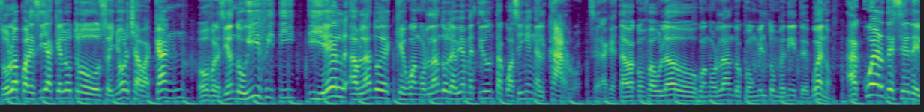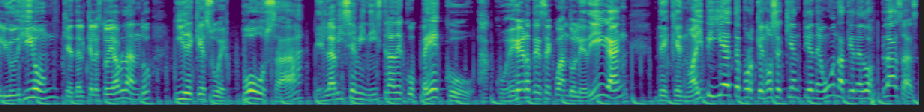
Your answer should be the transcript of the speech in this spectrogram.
Solo aparecía aquel otro señor Chabacán ofreciendo Gifiti y él hablando de que Juan Orlando le había metido un tacuacín en el carro. ¿Será que estaba confabulado Juan Orlando con Milton Benítez? Bueno, acuérdese de Liud Girón, que es del que le estoy hablando, y de que su esposa es la viceministra de Copeco. Acuérdese cuando le digan de que no hay billete porque no sé quién tiene una, tiene dos plazas.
